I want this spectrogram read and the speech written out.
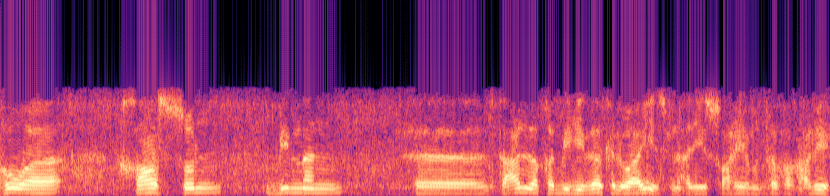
هو خاص بمن آه، تعلق به ذاك الوعيد في الحديث الصحيح متفق عليه.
